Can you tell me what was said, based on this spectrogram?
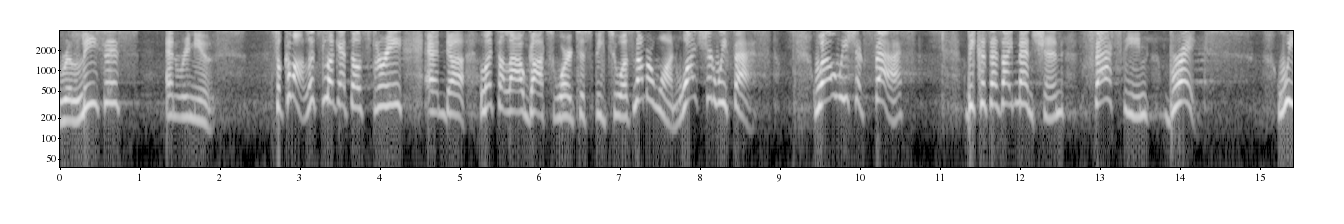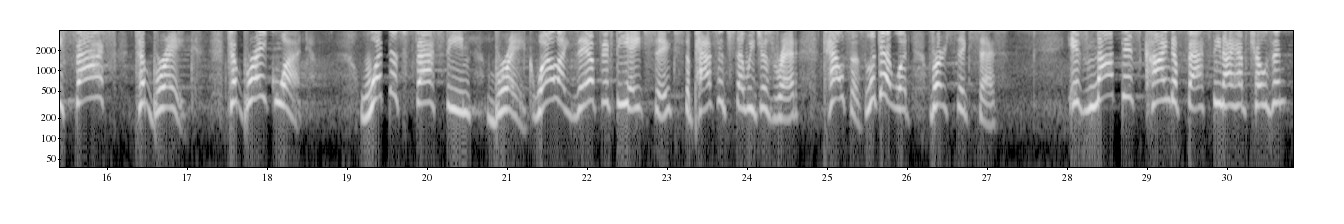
releases, and renews. So come on, let's look at those three and uh, let's allow God's word to speak to us. Number one, why should we fast? Well, we should fast because, as I mentioned, fasting breaks. We fast to break. To break what? What does fasting break? Well, Isaiah 58 6, the passage that we just read, tells us. Look at what verse 6 says. Is not this kind of fasting I have chosen?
